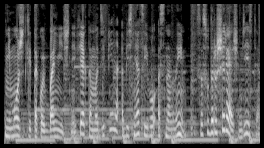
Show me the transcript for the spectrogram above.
не может ли такой больничный эффект амлодипина объясняться его основным, сосудорасширяющим действием?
